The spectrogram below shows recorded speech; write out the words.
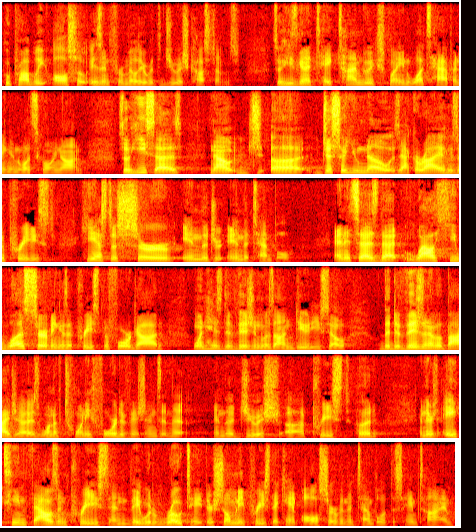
who probably also isn't familiar with the Jewish customs. So he's going to take time to explain what's happening and what's going on. So he says, Now, uh, just so you know, Zechariah, who's a priest, he has to serve in the, in the temple. And it says that while he was serving as a priest before God, when his division was on duty. So the division of Abijah is one of 24 divisions in the, in the Jewish uh, priesthood. And there's 18,000 priests, and they would rotate. There's so many priests, they can't all serve in the temple at the same time.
